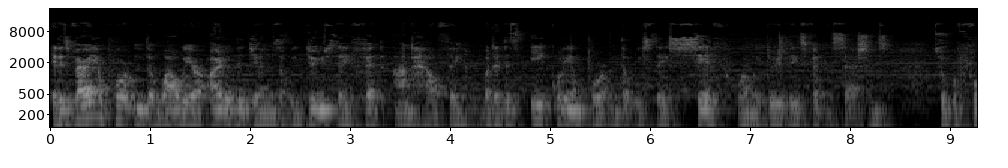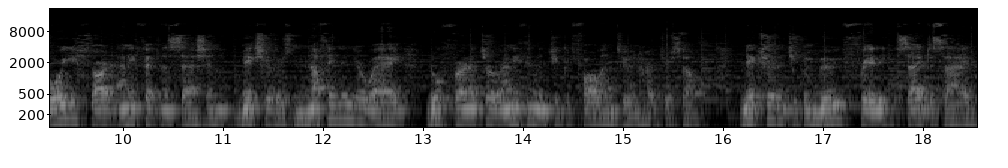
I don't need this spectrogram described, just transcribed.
It is very important that while we are out of the gyms that we do stay fit and healthy, but it is equally important that we stay safe when we do these fitness sessions. So before you start any fitness session, make sure there's nothing in your way, no furniture or anything that you could fall into and hurt yourself. Make sure that you can move freely side to side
